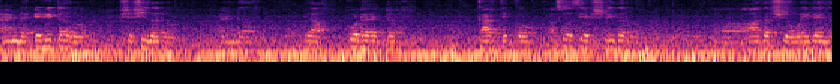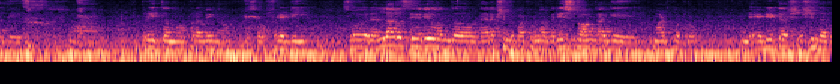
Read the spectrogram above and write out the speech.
and editor Shashidhar and yeah co director Karthik associate Sridhar Adarsh Vaigai ನದಿ Preetham Praveen so Freddy so ಇವರೆಲ್ಲರೂ ಸೇರಿ ಒಂದು ಡೈರೆಕ್ಷನ್ ಡಿಪಾರ್ಟ್ಮೆಂಟ್ನ ವೆರಿ ಸ್ಟ್ರಾಂಗ್ ಆಗಿ ಮಾಡಿಕೊಟ್ರು. And editor Shashidhar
